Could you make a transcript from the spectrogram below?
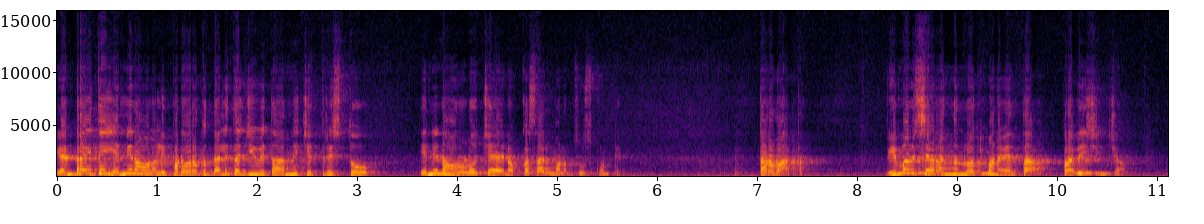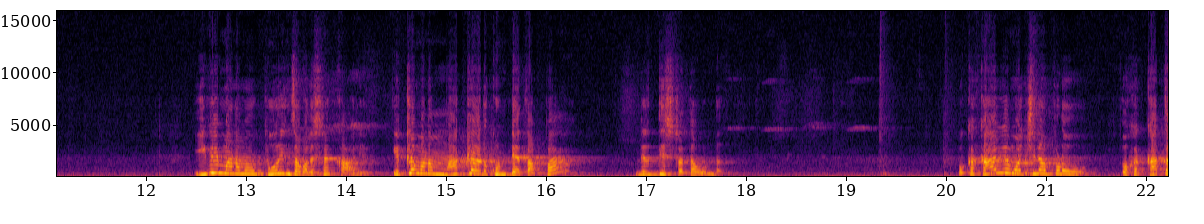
ఎంటర్ అయితే ఎన్ని నవలలు? ఇప్పటివరకు దళిత జీవితాన్ని చిత్రిస్తూ ఎన్ని నవలలు వచ్చాయని ఒక్కసారి మనం చూసుకుంటే. తర్వాత విమర్శ రంగంలోకి మనం ఎంత ప్రవేశించాం? ఇవి మనము పూరించవలసిన కాలేదు. ఇట్లా మనం మాట్లాడుకుంటే తప్ప నిర్దిష్టత ఉండదు. ఒక కావ్యం వచ్చినప్పుడు ఒక కథ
